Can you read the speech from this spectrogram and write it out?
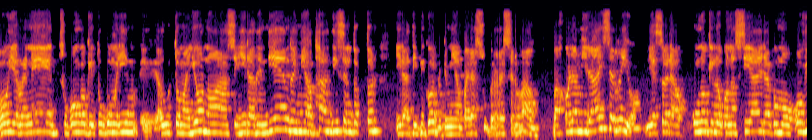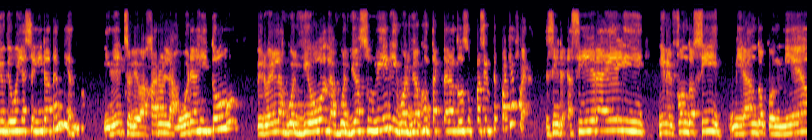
oye René, supongo que tú como eres eh, adulto mayor no vas a seguir atendiendo y mi papá, dice el doctor, era típico porque mi papá era súper reservado. Bajó la mirada y se rió y eso era, uno que lo conocía era como, obvio que voy a seguir atendiendo. Y de hecho le bajaron las horas y todo, pero él las volvió, las volvió a subir y volvió a contactar a todos sus pacientes para que fueran. Es decir, así era él y, en el fondo sí, mirando con miedo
